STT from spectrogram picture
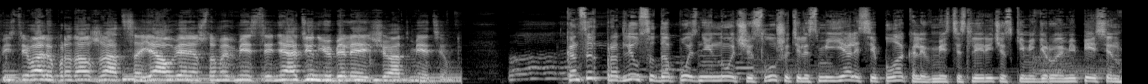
фестивалю продолжаться. Я уверен, что мы вместе не один юбилей еще отметим. Концерт продлился до поздней ночи. Слушатели смеялись и плакали вместе с лирическими героями песен.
